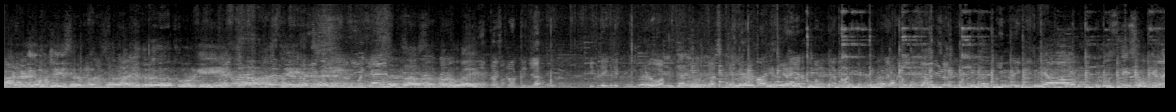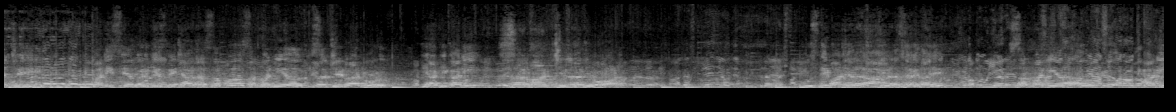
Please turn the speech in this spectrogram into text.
राठोडे गावचे सरपंच राजेंद्र तोरगे यांच्या हस्ते या ठिकाणी त्यांचा सन्मान होत आहे. या आणि सिंहगड केसरीचे आधारस्तंभ सन्मान्य किसन शेठ राठोड. या ठिकाणी सन्मान जिल्हा कुस्ती पाहण्याचा आहे. आणि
